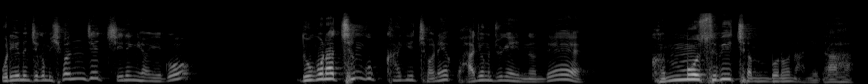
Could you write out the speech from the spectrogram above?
우리는 지금 현재 진행형이고 누구나 천국 가기 전에 과정 중에 있는데 겉모습이 전부는 아니다.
